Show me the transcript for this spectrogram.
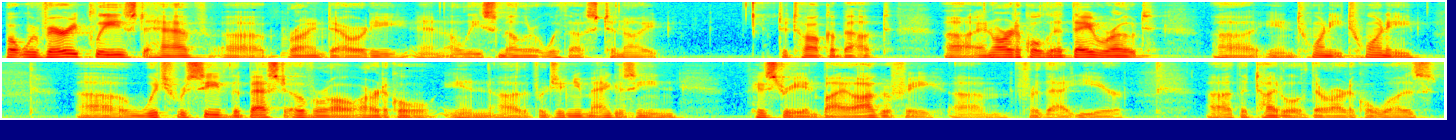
but we're very pleased to have uh, Brian Daugherity and Elise Miller with us tonight to talk about uh, an article that they wrote uh, in 2020 uh, which received the best overall article in uh, the Virginia Magazine history and biography um, for that year. Uh, the title of their article was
